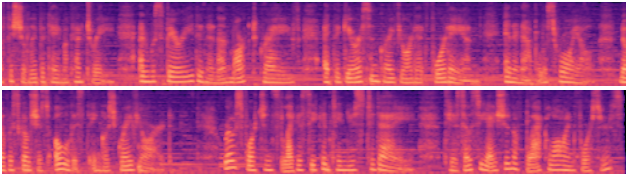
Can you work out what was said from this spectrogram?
officially became a country, and was buried in an unmarked grave at the Garrison Graveyard at Fort Anne in Annapolis Royal, Nova Scotia's oldest English graveyard. Rose Fortune's legacy continues today. The Association of Black Law Enforcers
